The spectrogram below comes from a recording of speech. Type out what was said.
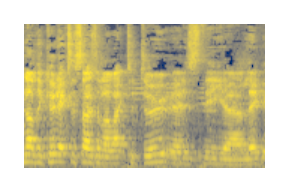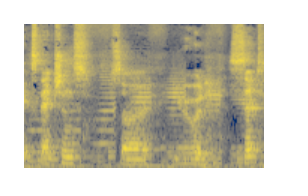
Another good exercise that I like to do is the uh, leg extensions. So you would sit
